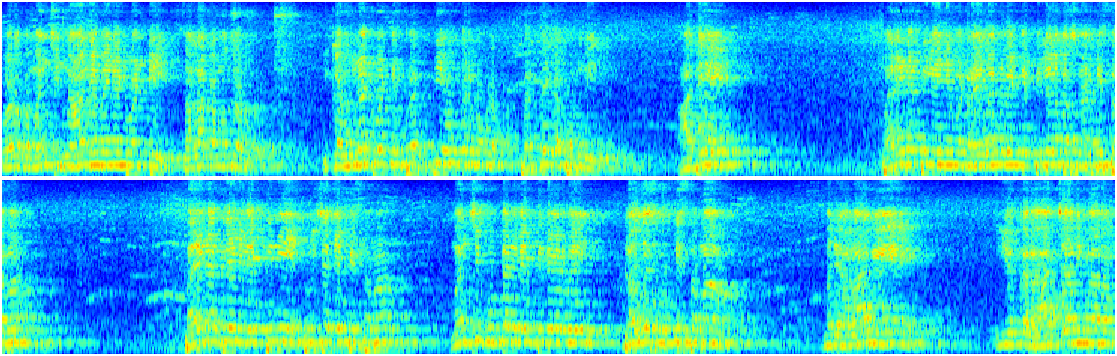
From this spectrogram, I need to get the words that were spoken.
వాడు ఒక మంచి నాణ్యమైనటువంటి సలహా కమ్ముతాడు ఇక్కడ ఉన్నటువంటి ప్రతి ఒక్కరికి ఒక ప్రత్యేకత ఉంది అదే పరిణతి లేని ఒక డ్రైవర్ని పెట్టి పిల్లల బస్సు నడిపిస్తామా పరిణతి లేని వ్యక్తిని ట్యూషన్ చెప్పిస్తామా మంచి గుట్టని వ్యక్తి దగ్గర పోయి బ్లౌజెస్ కుట్టిస్తామా మరి అలాగే ఈ యొక్క రాజ్యాధికారం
